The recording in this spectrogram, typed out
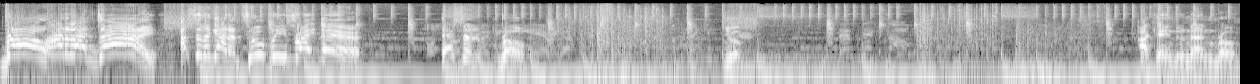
Bro, how did I die? I should have got a two piece right there. That should, bro. You a, I can't do nothing, bro.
